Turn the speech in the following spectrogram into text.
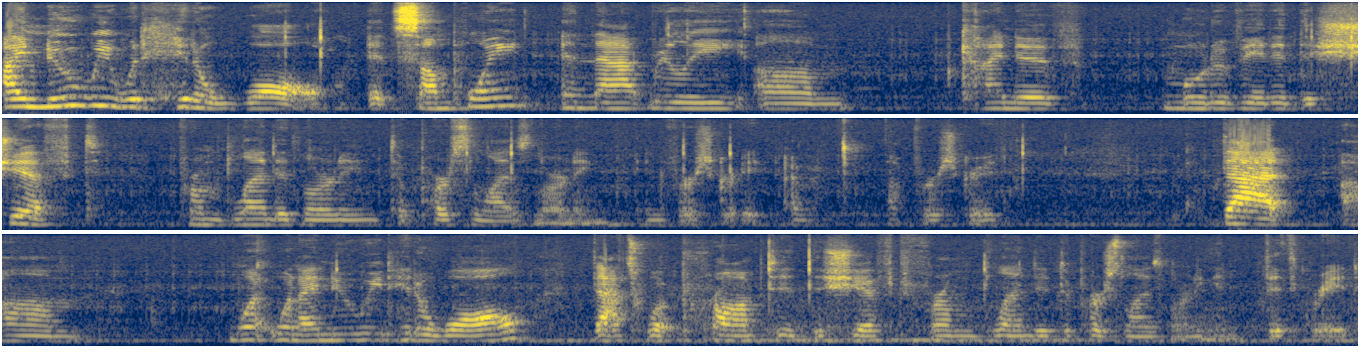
I knew we would hit a wall at some point, and that really um, kind of motivated the shift from blended learning to personalized learning in first grade, uh, not first grade. That, um, when, when I knew we'd hit a wall, that's what prompted the shift from blended to personalized learning in fifth grade.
